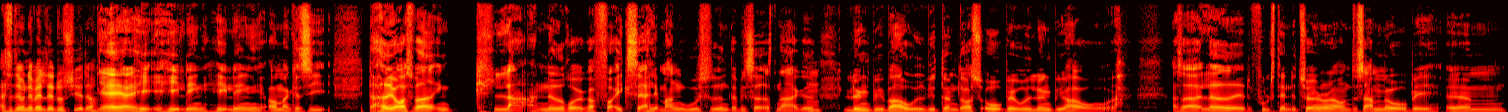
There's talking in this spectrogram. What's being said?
Altså, det er jo vel det, du siger der. Ja, er he- helt enig, helt enig. Og man kan sige, der havde jo også været en klar nedrykker for ikke særlig mange uger siden, da vi sad og snakkede. Mm. Lyngby var ude, vi dømte også OB ude. Lyngby har jo altså, lavet et fuldstændig turnaround, det samme med OB. Øhm,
